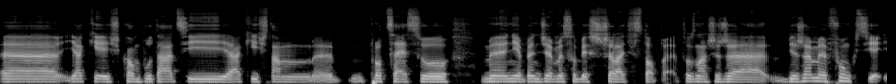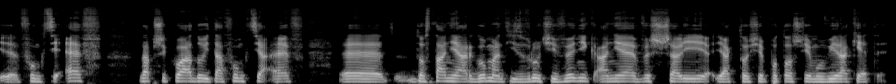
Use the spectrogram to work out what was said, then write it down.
e, jakiejś komputacji, jakiś tam e, procesu, my nie będziemy sobie strzelać w stopę. To znaczy, że bierzemy funkcję, e, funkcję f dla przykładu i ta funkcja f dostanie argument i zwróci wynik, a nie wystrzeli, jak to się potocznie mówi, rakiety.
